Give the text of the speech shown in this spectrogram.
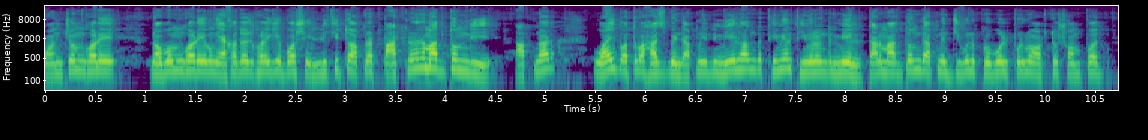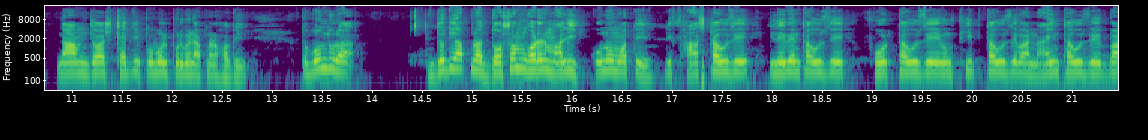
পঞ্চম ঘরে নবম ঘরে এবং একাদশ ঘরে গিয়ে বসে লিখিত আপনার পার্টনারের মাধ্যম দিয়ে আপনার ওয়াইফ অথবা হাজব্যান্ড আপনি যদি মেল হন তো ফিমেল ফিমেল হন তো মেল তার মাধ্যম দিয়ে আপনার জীবনে প্রবল পরিমাণ অর্থ সম্পদ, নাম, যশ, খ্যাতি, প্রবল পরিমাণে আপনার হবে। তো বন্ধুরা, যদি আপনার দশম ঘরের মালিক কোনো মতে যদি ফার্স্ট হাউসে ইলেভেন্থ হাউসে ফোর্থ হাউসে এবং ফিফথ হাউসে বা নাইন্থ হাউসে বা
